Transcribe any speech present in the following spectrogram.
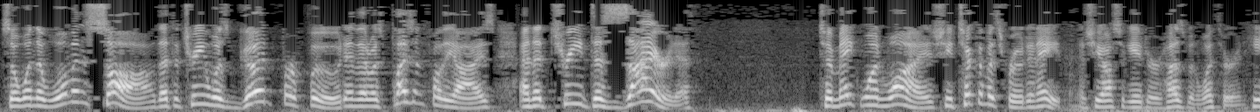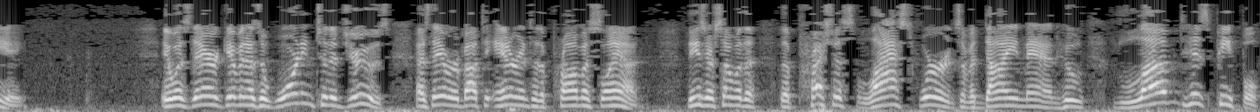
So when the woman saw that the tree was good for food, and that it was pleasant for the eyes, and the tree desiredeth to make one wise, she took of its fruit and ate, and she also gave to her husband with her, and he ate. It was there given as a warning to the Jews as they were about to enter into the promised land. These are some of the, the precious last words of a dying man who loved his people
